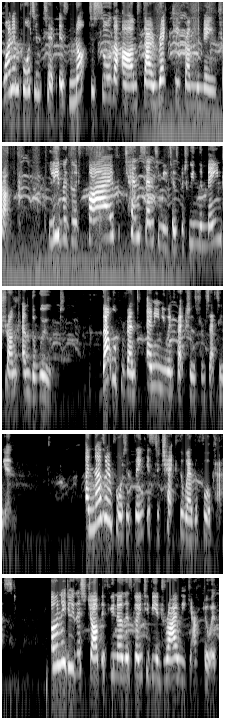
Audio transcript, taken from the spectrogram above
One important tip is not to saw the arms directly from the main trunk. Leave a good 5-10 centimeters between the main trunk and the wound. That will prevent any new infections from setting in. Another important thing is to check the weather forecast. Only do this job if you know there's going to be a dry week afterwards.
